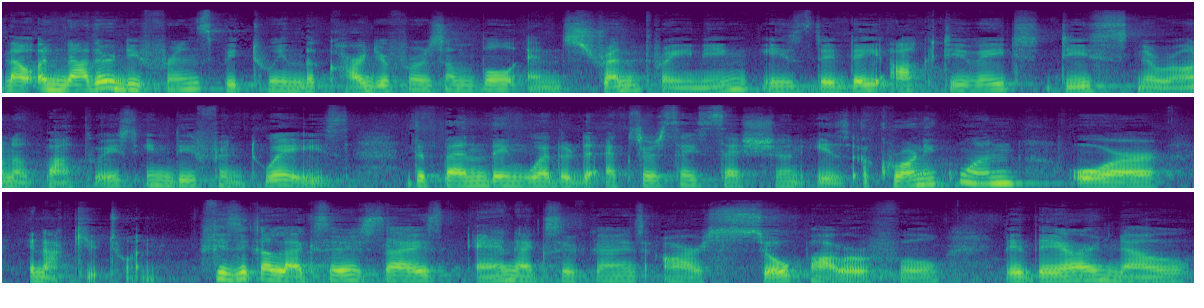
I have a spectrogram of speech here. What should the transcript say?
Now, another difference between the cardio, for example, and strength training is that they activate these neuronal pathways in different ways, depending whether the exercise session is a chronic one or an acute one. Physical exercise and exercise are so powerful that they are now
